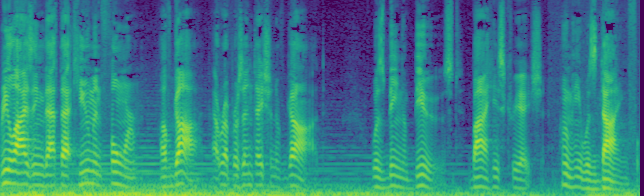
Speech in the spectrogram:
realizing that that human form of God, that representation of God, was being abused by his creation, whom he was dying for.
